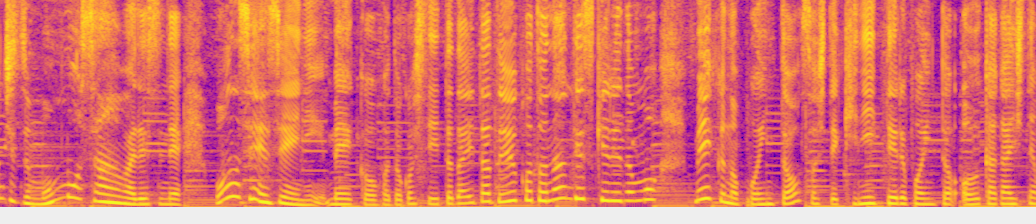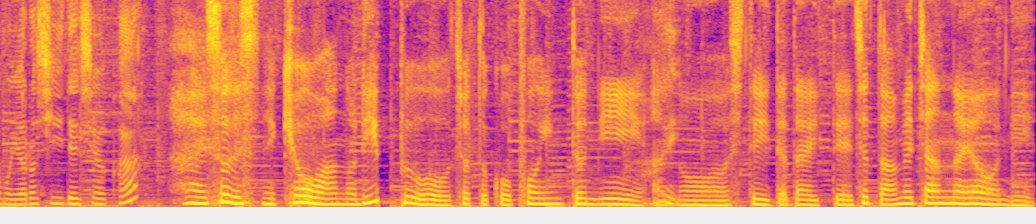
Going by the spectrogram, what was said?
本日ももさんはですねウォン先生にメイクを施していただいたということなんですけれどもメイクのポイントそして気に入っているポイントをお伺いしてもよろしいでしょうか？はいそうですね。今日はあのリップをちょっとこうポイントに、はい。あのしていただいてちょっとアメちゃんのように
